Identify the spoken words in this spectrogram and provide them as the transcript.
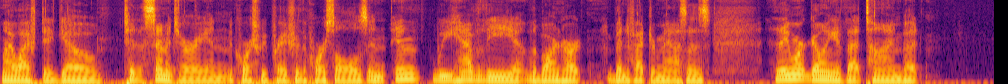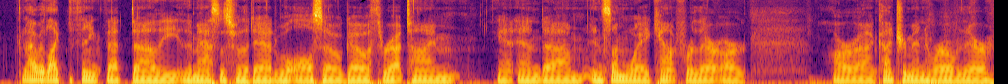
my wife did go to the cemetery, and of course we prayed for the poor souls, and and we have the the Barnhart benefactor masses. They weren't going at that time, but I would like to think that uh, the the masses for the dead will also go throughout time, and, and um, in some way count for their our our uh, countrymen who are over there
